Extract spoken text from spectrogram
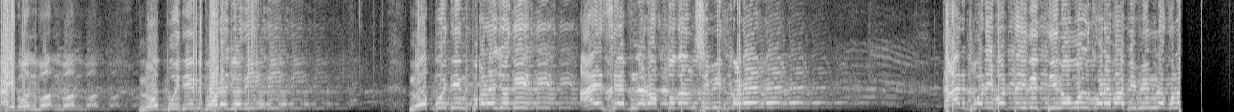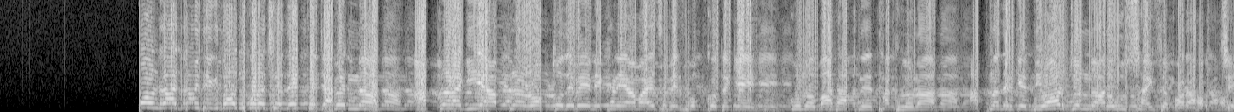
তাই বলব, নব্বই দিন পরে যদি, নব্বই দিন পরে যদি আইএসএফ না রক্তদান শিবির করে, তার পরিবর্তে যদি তৃণমূল করে বা বিভিন্ন কোন কোন রাজনৈতিক দল করেছে দেখতে যাবেন না। আপনারা গিয়ে আপনারা রক্ত দেবেন এখানে আমার এর পক্ষ থেকে। কোনো বাধা আপনাদের থাকল না। আপনাদেরকে দেওয়ার জন্য আরও উৎসাহিত করা হচ্ছে।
